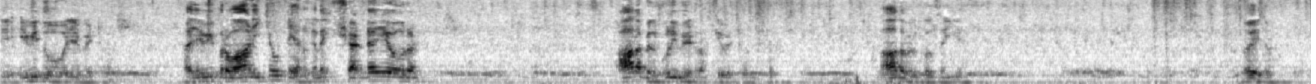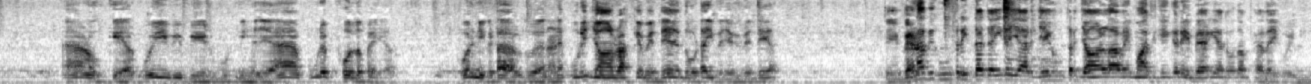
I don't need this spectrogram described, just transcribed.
ਤੇ ਇਹ ਵੀ 2 ਵਜੇ ਬੈਠਾ। ਹਜੇ ਵੀ ਪ੍ਰਵਾਹ ਨਹੀਂ ਝੋਟਿਆਂ ਨੂੰ, ਕਹਿੰਦੇ ਛੱਡ ਜੇ ਹੋਰ। ਆਹ ਤਾਂ ਬਿਲਕੁਲ ਹੀ ਵੇਟ ਰੱਖ ਕੇ ਬੈਠਾ। ਆਹ ਤਾਂ ਬਿਲਕੁਲ ਸਹੀ ਹੈ। ਓਏ ਤਾਂ ਐਨ ਓਕੇ ਆ ਕੋਈ ਵੀ ਵੇਟ ਬੂਟ ਨਹੀਂ ਹਜੇ ਐ ਪੂਰੇ ਫੁੱਲ ਪਏ ਆ। ਕੁਝ ਨਹੀਂ ਘਟਾਇਆ ਘਟੂਇਆ ਇਹਨਾਂ ਨੇ ਪੂਰੀ ਜਾਨ ਰੱਖ ਕੇ ਬੰਦੇ ਆ 2:30 ਵਜੇ ਵੀ ਬੰਦੇ ਆ। ਤੇ ਬਹਿਣਾ ਵੀ ਕਬੂਤਰ ਇਦਾਂ ਚਾਹੀਦਾ ਯਾਰ ਜੇ ਕਬੂਤਰ ਜਾਨ ਲਾਵੇ ਮੱਚ ਕੇ ਘਰੇ ਬਹਿ ਗਿਆ ਤਾਂ ਉਹਦਾ ਫਾਇਦਾ ਹੀ ਕੋਈ ਨਹੀਂ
